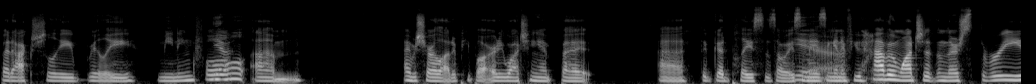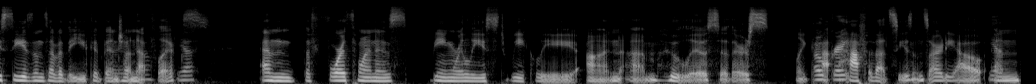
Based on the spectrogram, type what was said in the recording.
but actually really meaningful. Yeah. Um I'm sure a lot of people are already watching it, but uh The Good Place is always amazing. And if you haven't watched it, then there's three seasons of it that you could binge on. Netflix. Yes. And the fourth one is being released weekly on um, Hulu. So there's like Oh, ha- half of that season's already out. Yeah. And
